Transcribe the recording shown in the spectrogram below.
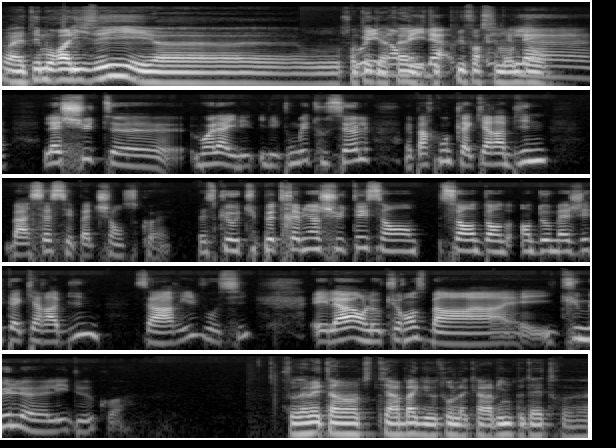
Ouais, démoralisé et euh, on sentait Oui, qu'après il il était plus forcément dedans. la, la chute, euh, voilà, il est, il est tombé tout seul. Mais par contre, la carabine, bah ça, c'est pas de chance, quoi. Parce que tu peux très bien chuter sans, sans en- endommager ta carabine. Ça arrive aussi. Et là, en l'occurrence, bah, il cumule euh, les deux, quoi. Faudrait mettre un petit airbag autour de la carabine peut-être. euh.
